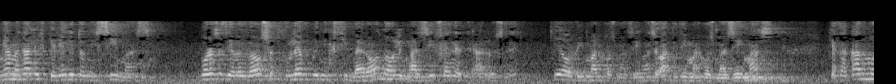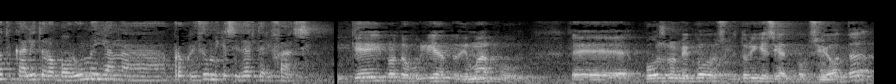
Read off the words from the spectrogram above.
μια μεγάλη ευκαιρία για το νησί μας. Μπορώ να σας διαβεβαιώσω ότι δουλεύουμε νυχθημερών όλοι μαζί, φαίνεται άλλωστε, και ο Δήμαρχος μαζί μας, ο Αντιδήμαρχος μαζί μας και θα κάνουμε ό,τι καλύτερο μπορούμε για να προκριθούμε και στη δεύτερη φάση. Και η πρωτοβουλία του Δημάρχου ε, που ως νομικός λειτουργήσε για την υποψηφιότητα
